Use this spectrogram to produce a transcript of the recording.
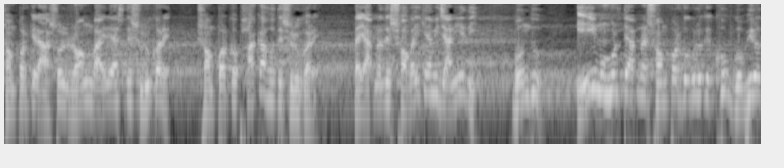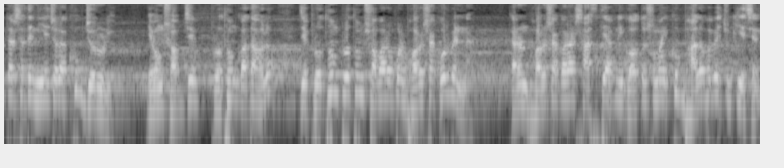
সম্পর্কের আসল রং বাইরে আসতে শুরু করে, সম্পর্ক ফাঁকা হতে শুরু করে। তাই আপনাদের সবাইকে আমি জানিয়ে দিই, বন্ধু এই মুহূর্তে আপনার সম্পর্কগুলোকে খুব গভীরতার সাথে নিয়ে চলা খুব জরুরি। এবং সবচেয়ে প্রথম কথা হলো যে প্রথম প্রথম সবার ওপর ভরসা করবেন না। কারণ ভরসা করার শাস্তি আপনি গত সময় খুব ভালোভাবে চুকিয়েছেন।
